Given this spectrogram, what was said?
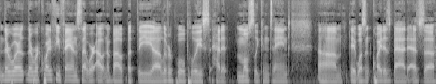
there were there were quite a few fans that were out and about, but the uh, Liverpool police had it mostly contained. Um, it wasn't quite as bad as uh,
